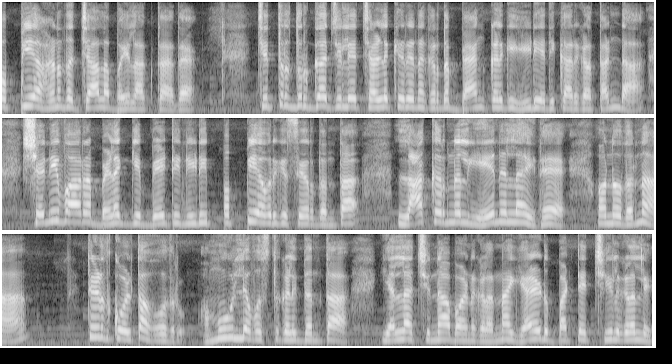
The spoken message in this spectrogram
ಪಪ್ಪಿಯ ಹಣದ ಜಾಲ ಬಯಲಾಗ್ತಾ ಇದೆ. ಚಿತ್ರದುರ್ಗ ಜಿಲ್ಲೆ ಚಳ್ಳಕೆರೆ ನಗರದ ಬ್ಯಾಂಕ್ಗಳಿಗೆ ಇಡಿ ಅಧಿಕಾರಿಗಳ ತಂಡ ಶನಿವಾರ ಬೆಳಗ್ಗೆ ಭೇಟಿ ನೀಡಿ ಪಪ್ಪಿ ಅವರಿಗೆ ಸೇರಿದಂಥ ಲಾಕರ್ನಲ್ಲಿ ಏನೆಲ್ಲ ಇದೆ ಅನ್ನೋದನ್ನು ತಿಳಿದುಕೊಳ್ತಾ ಹೋದರು. ಅಮೂಲ್ಯ ವಸ್ತುಗಳಿದ್ದಂಥ ಎಲ್ಲ ಚಿನ್ನಾಭರಣಗಳನ್ನು ಎರಡು ಬಟ್ಟೆ ಚೀಲಗಳಲ್ಲಿ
